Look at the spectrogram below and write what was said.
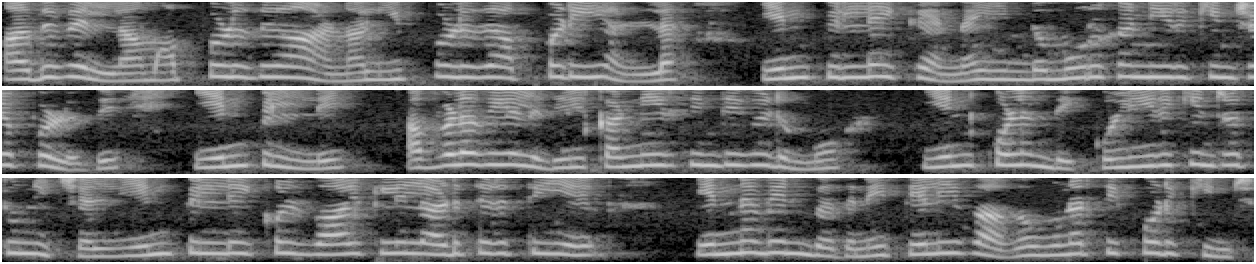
அதுவெல்லாம் அப்பொழுது ஆனால் இப்பொழுது அப்படி அல்ல. என் பிள்ளைக்கென இந்த முருகன் இருக்கின்ற பொழுது என் பிள்ளை அவ்வளவு எளிதில் கண்ணீர் சிந்திவிடுமோ என் குழந்தைக்குள் இருக்கின்ற துணிச்சல் என் பிள்ளைக்குள் வாழ்க்கையில் அடுத்தடுத்து என்னவென்பதனை தெளிவாக உணர்த்தி கொடுக்கின்ற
